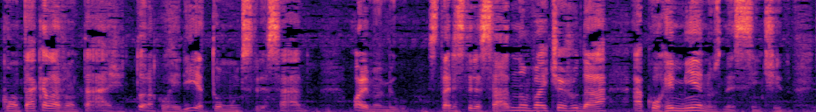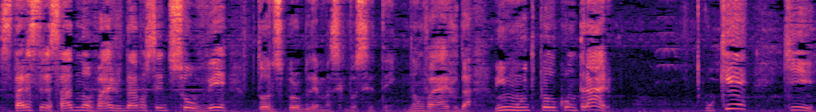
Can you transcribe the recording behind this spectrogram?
contar aquela vantagem, tô na correria, tô muito estressado. Olha, meu amigo, estar estressado não vai te ajudar a correr menos nesse sentido. Estar estressado não vai ajudar você a dissolver todos os problemas que você tem. Não vai ajudar. E muito pelo contrário. O que que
